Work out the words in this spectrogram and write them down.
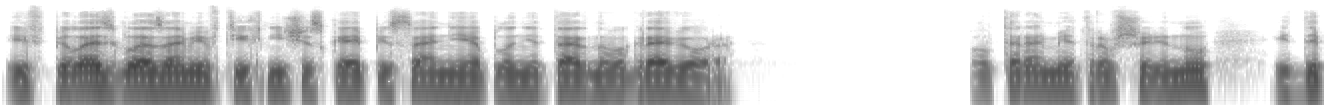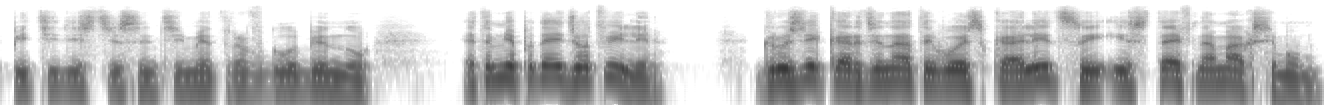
и впилась глазами в техническое описание планетарного гравера. Полтора метра в ширину и до 50 сантиметров в глубину. Это мне подойдет, Вилли. Грузи координаты войск коалиции и ставь на максимум.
